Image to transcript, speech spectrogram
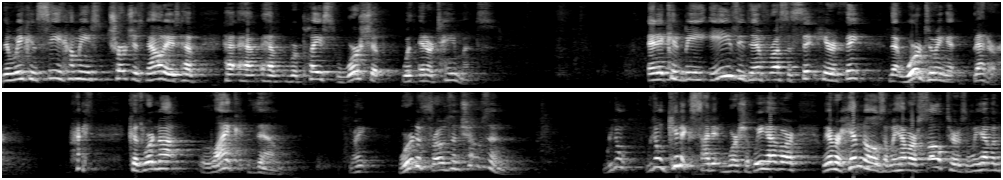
then we can see how many churches nowadays have, have, have replaced worship with entertainment. And it can be easy then for us to sit here and think that we're doing it better, right? Because we're not like them, right? We're the frozen chosen. We don't, we don't get excited in worship. We have, our, we have our hymnals and we have our psalters and we have an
